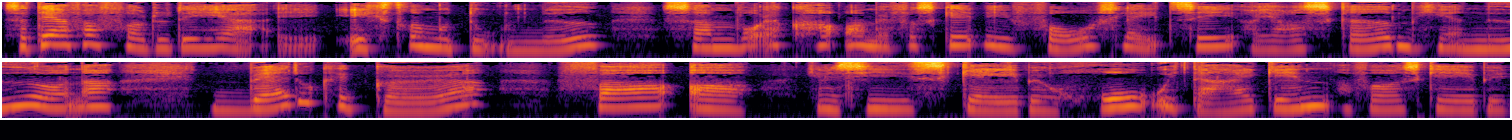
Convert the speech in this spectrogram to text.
Så derfor får du det her øh, ekstra modul med, som, hvor jeg kommer med forskellige forslag til, og jeg har også skrevet dem her under, hvad du kan gøre for at kan man sige, skabe ro i dig igen, og for at skabe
